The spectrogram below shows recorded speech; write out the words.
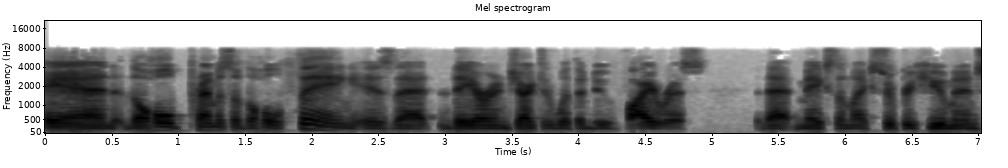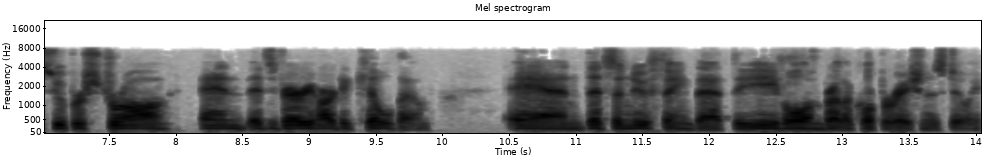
And the whole premise of the whole thing is that they are injected with a new virus that makes them like superhuman and super strong, and it's very hard to kill them and that's a new thing that the evil umbrella corporation is doing.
